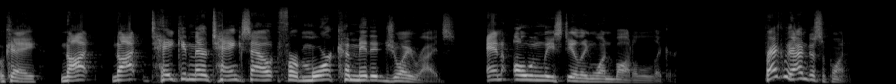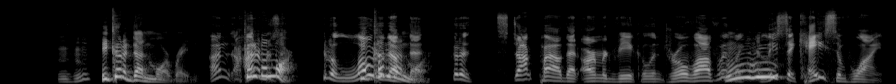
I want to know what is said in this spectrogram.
Okay, not not taking their tanks out for more committed joyrides and only stealing one bottle of liquor. Frankly, I'm disappointed. mm-hmm. He could have done more, Braden. Could have done more. Could have loaded up that. Could have stockpiled that armored vehicle and drove off with like at Mhm. least a case of wine.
